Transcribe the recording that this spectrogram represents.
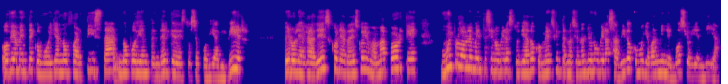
Obviamente, como ella no fue artista, no podía entender que de esto se podía vivir, pero le agradezco, le agradezco a mi mamá porque muy probablemente si no hubiera estudiado comercio internacional, yo no hubiera sabido cómo llevar mi negocio hoy en día.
